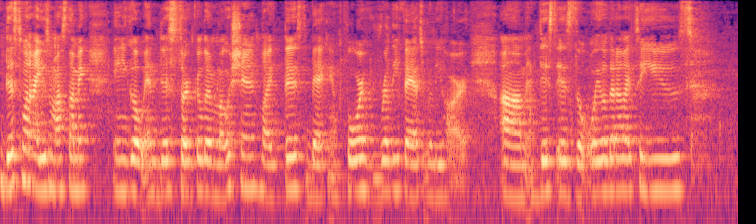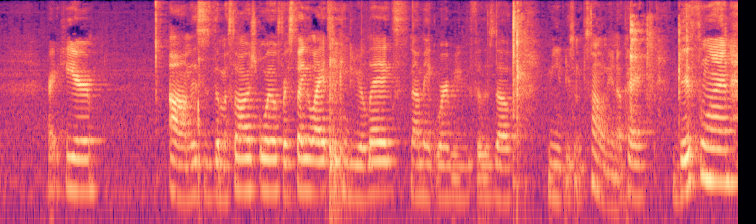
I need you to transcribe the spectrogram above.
this one i use on my stomach and you go in this circular motion like this back and forth really fast really hard. Um, this is the oil that i like to use right here um, this is the massage oil for cellulite so you can do your legs. Stomach wherever you feel as though you need to do some toning okay? This one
